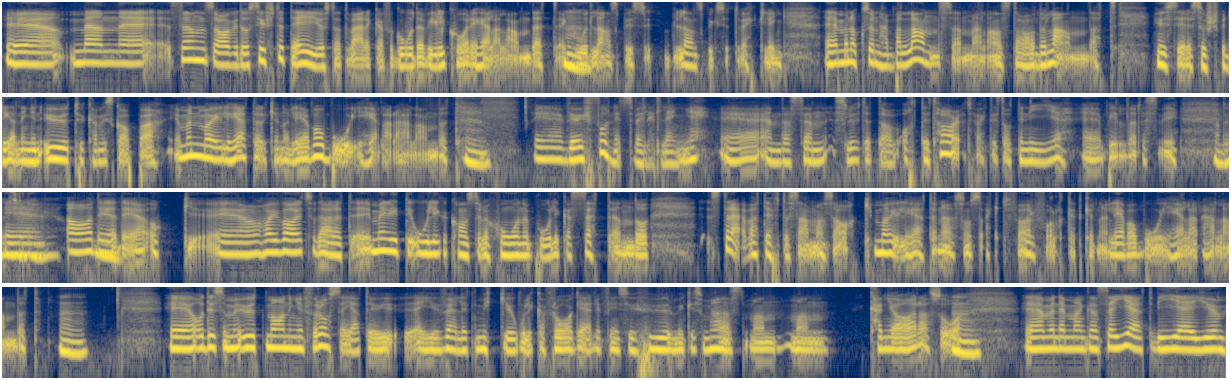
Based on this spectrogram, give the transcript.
eh, men eh, sen så har vi då, syftet är ju just att verka för goda villkor i hela landet, en mm. god landsbygds, landsbygdsutveckling. Eh, men också den här balansen mellan stad och land. Att hur ser resursfördelningen ut? Hur kan vi skapa ja, men möjligheter att kunna leva och bo i hela det här landet. Mm. Eh, vi har ju funnits väldigt länge, eh, ända sedan slutet av 80-talet faktiskt. 89 eh, bildades vi. Ja, det är så eh, länge. Ja, det mm. är det. Och eh, har ju varit sådär att eh, med lite olika konstellationer på olika sätt ändå strävat efter samma sak. Möjligheterna som sagt för folk att kunna leva och bo i hela det här landet. Mm. Eh, och det som är utmaningen för oss är att det är ju väldigt mycket olika frågor. Det finns ju hur mycket som helst man, man kan göra så. Mm. Eh, men det man kan säga är att vi är ju,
